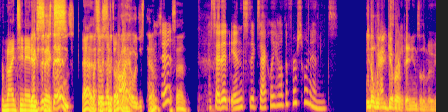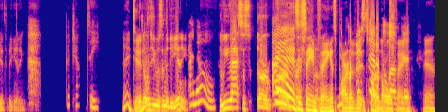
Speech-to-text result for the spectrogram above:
from Yeah, 'cause 1986. it just ends. Yeah, it's they just go it's over. cryo, it just Yep, ends. That's it. that's it. I said it ends exactly how the first one ends. You know, we didn't give our opinions of the movie at the beginning. But Jonesy, I did. Jonesy was in the beginning. I know. Who you asked us? Or, Eh, it's the same impressions of it. thing. It's part of it. It's said part of the whole loved thing. it. Yeah.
